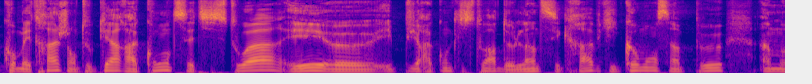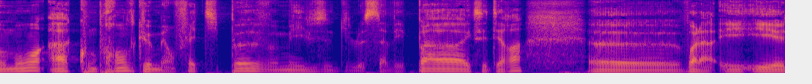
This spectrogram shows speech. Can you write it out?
court-métrage, en tout cas, raconte cette histoire et, et puis raconte l'histoire de l'un de ces crabes qui commence un peu, un moment, à comprendre que, mais en fait, ils peuvent, mais ils ne le savaient pas, etc. voilà. Et, et,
